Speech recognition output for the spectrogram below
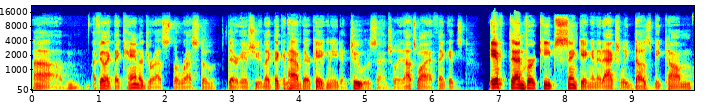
Um, I feel like they can address the rest of their issue. Like they can have their cake and eat it too, essentially. That's why I think it's if Denver keeps sinking and it actually does become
